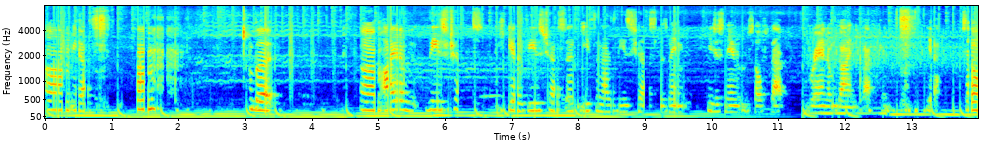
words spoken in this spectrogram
Um, yeah. Um, but um, I have these chests. He has these chests, and Ethan has these chests. His name, he just named himself that random guy in the faction. Yeah. So,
